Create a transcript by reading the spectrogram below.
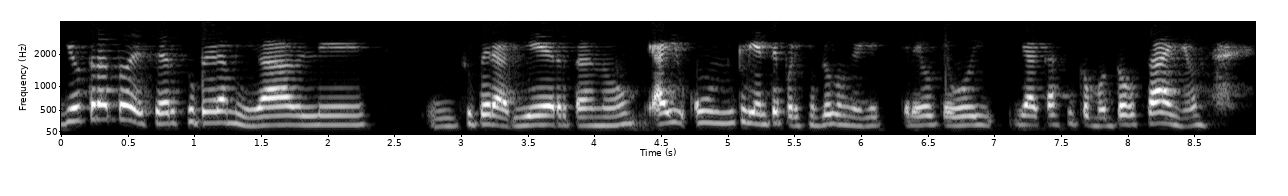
yo trato de ser súper amigable, súper abierta, ¿no? Hay un cliente, por ejemplo, con el que creo que voy ya casi como dos años.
